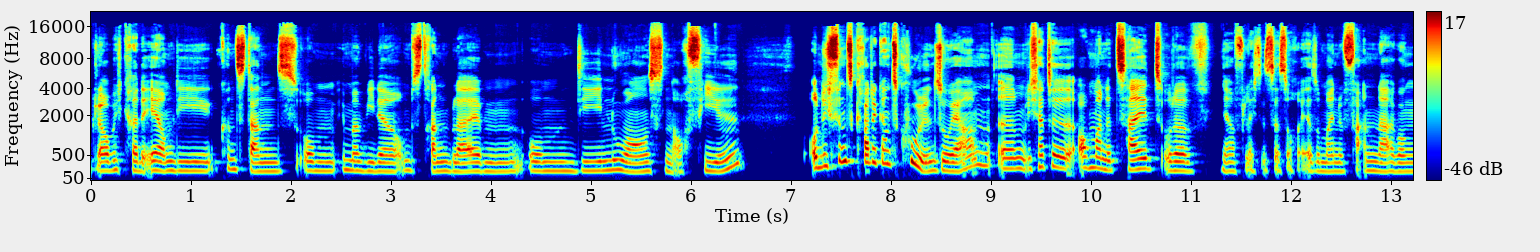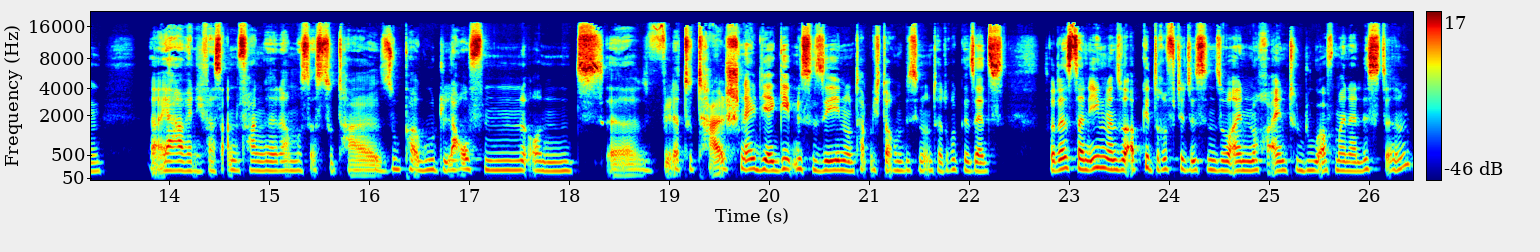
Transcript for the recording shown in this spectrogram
glaube ich, gerade eher um die Konstanz, um immer wieder ums Dranbleiben, um die Nuancen auch viel. Und ich finde es gerade ganz cool, so ja. Ähm, ich hatte auch mal eine Zeit, oder ja, vielleicht ist das auch eher so meine Veranlagung, äh, ja, wenn ich was anfange, dann muss das total super gut laufen und äh, will da total schnell die Ergebnisse sehen und habe mich doch ein bisschen unter Druck gesetzt, sodass dann irgendwann so abgedriftet ist in so ein noch ein To-Do auf meiner Liste.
